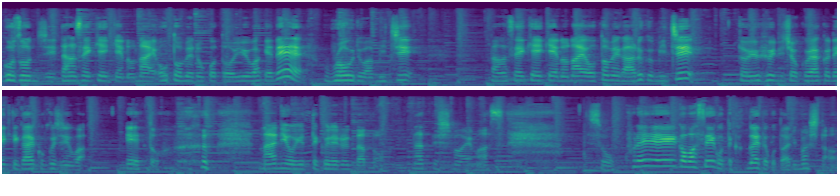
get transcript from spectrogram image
ご存知男性経験のない乙女のことを言うわけで Road は道。男性経験のない乙女が歩く道。というふうに直訳できて外国人はえっ、と 何を言ってくれるんだとなってしまいます。そうこれが和製英語って考えたことありました？考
